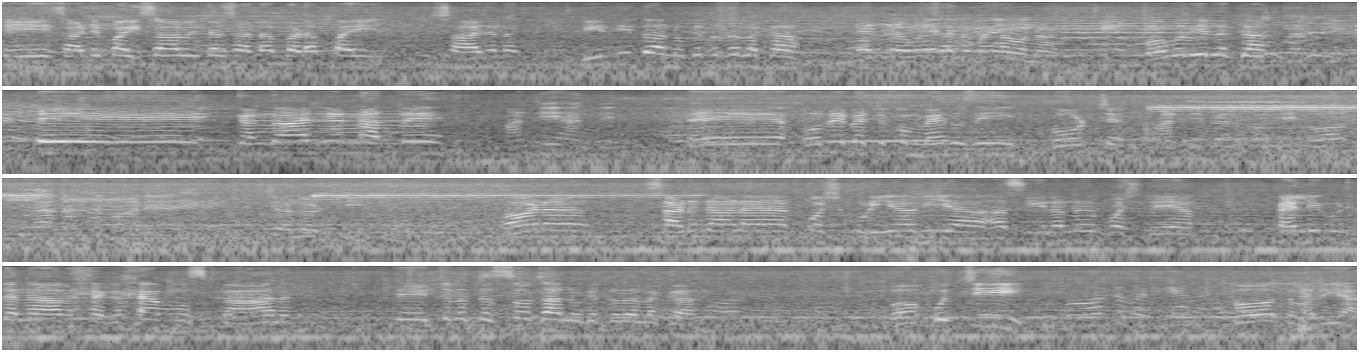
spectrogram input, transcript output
ਤੇ ਸਾਡੇ ਭਾਈ ਸਾਹਿਬ ਇੱਧਰ ਸਾਡਾ ਬੜਾ ਭਾਈ ਸਾਜਨ ਵੀਰ ਜੀ ਤੁਹਾਨੂੰ ਕਿੱਦਾਂ ਦਾ ਲੱਗਾ? ਇੱਧਰ ਆਉਣਾ ਸਾਨੂੰ ਬਿਠਾਉਣਾ ਬਹੁਤ ਵਧੀਆ ਲੱਗਾ। ਤੇ ਗੰਗਾ ਜੀ ਨਾਤੇ ਹਾਂਜੀ ਹਾਂਜੀ। ਤੇ ਉਹਦੇ ਵਿੱਚ ਘੁੰਮੇ ਤੁਸੀਂ ਬੋਟ 'ਚ? ਹਾਂਜੀ ਬਿਲਕੁਲ ਜੀ ਬਹੁਤ ਪੂਰਾ ਆਨੰਦ ਮਾਣਿਆ ਜੀ। ਚਲੋ ਠੀਕ। ਹੈ ਹੁਣ ਸਾਡੇ ਨਾਲ ਕੁਝ ਕੁੜੀਆਂ ਵੀ ਆ ਅਸੀਂ ਇਹਨਾਂ ਨੂੰ ਵੀ ਪੁੱਛਦੇ ਆ ਪਹਿਲੀ ਕੁੜੀ ਦਾ ਨਾਮ ਹੈਗਾ ਮੁਸਕਾਨ। ਤੇ ਚਲੋ ਦੱਸੋ ਤੁਹਾਨੂੰ ਕਿੱਦਾਂ ਦਾ ਲੱਗਾ? ਬਹੁਤ ਉੱਚੀ? ਬਹੁਤ ਵਧੀਆ। ਬਹੁਤ ਵਧੀਆ।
